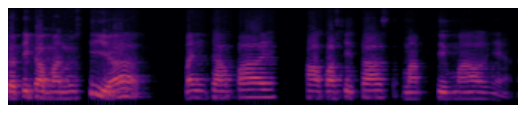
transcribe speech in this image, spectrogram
ketika manusia mencapai kapasitas maksimalnya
